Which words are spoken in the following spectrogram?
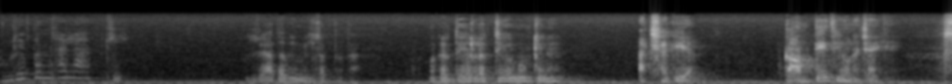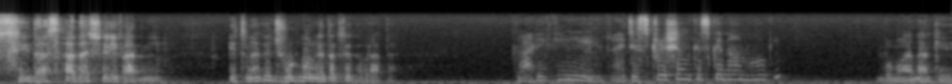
پورے پندرہ لاکھ کی۔ زیادہ بھی مل سکتا تھا۔ مگر دیر لگتی اور ممکن ہے۔ اچھا کیا۔ کام تیز ہی ہونا چاہیے۔ سیدھا سادہ شریف آدمی ہے۔ اتنا کہ جھوٹ بولنے تک سے گھبراتا ہے۔ گاڑی کی رجسٹریشن کس کے نام ہوگی؟ رومانا کے۔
